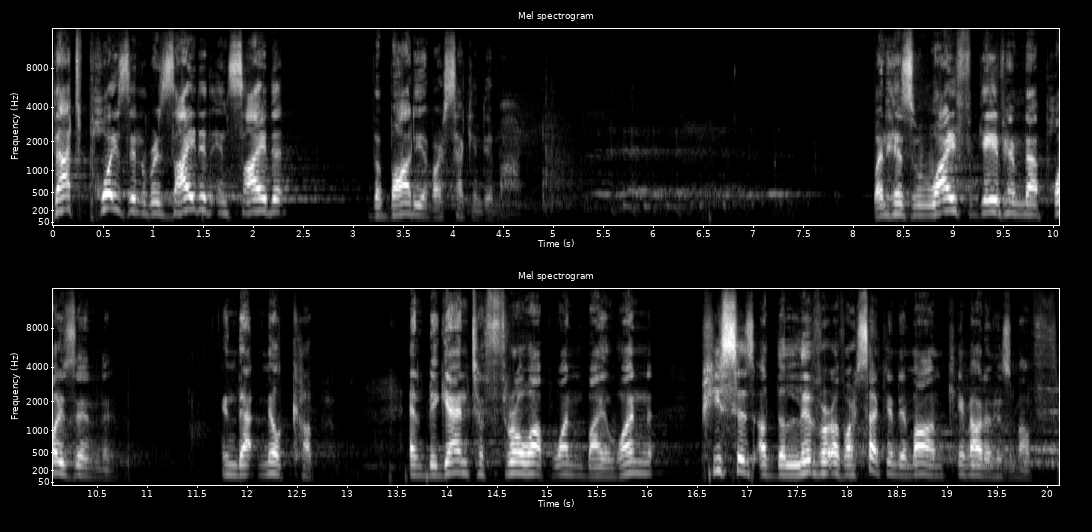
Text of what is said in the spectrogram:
That poison resided inside the body of our second Imam. When his wife gave him that poison in that milk cup, and began to throw up one by one. Pieces of the liver of our second Imam came out of his mouth.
